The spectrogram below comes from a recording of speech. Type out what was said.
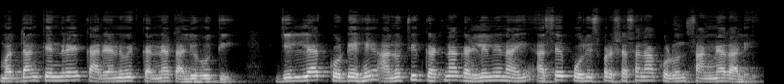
मतदान केंद्रे कार्यान्वित करण्यात आली होती. जिल्ह्यात कुठेही अनुचित घटना घडलेली नाही असे पोलीस प्रशासनाकडून सांगण्यात आले.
